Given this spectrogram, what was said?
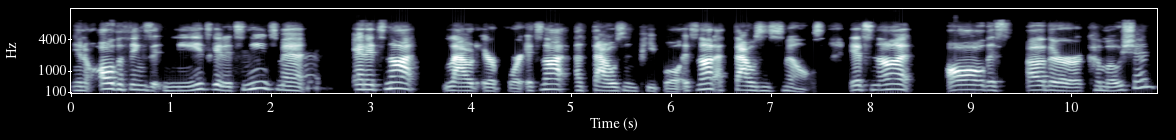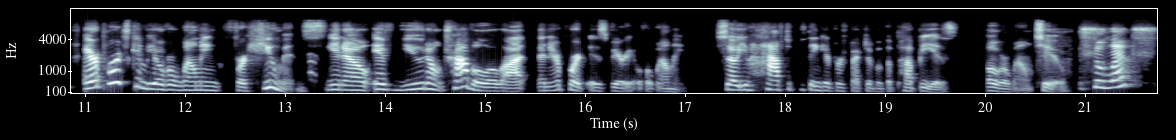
you know all the things it needs get its needs met and it's not loud airport. It's not a thousand people. It's not a thousand smells. It's not all this other commotion. Airports can be overwhelming for humans. You know if you don't travel a lot an airport is very overwhelming. So you have to think in perspective of the puppy is overwhelmed too. So let's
